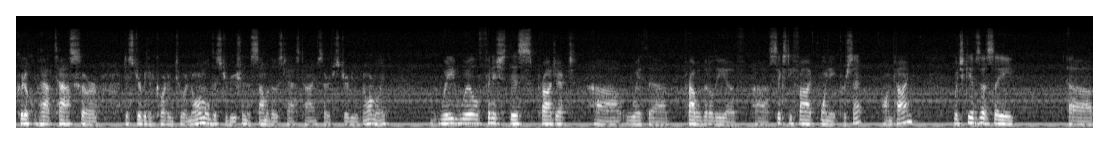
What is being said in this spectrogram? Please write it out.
critical path tasks are distributed according to a normal distribution. The sum of those task times are distributed normally. We will finish this project uh, with a probability of 65.8% uh, on time, which gives us a uh,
